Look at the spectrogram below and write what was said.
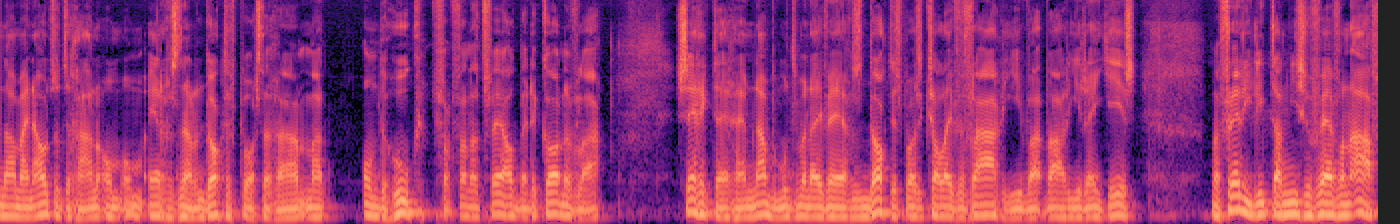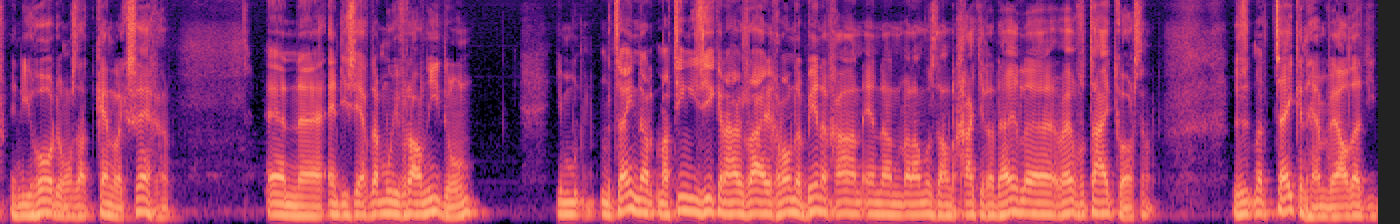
naar mijn auto te gaan, om, om ergens naar een dokterspost te gaan. Maar om de hoek van, van het veld bij de cornervlag zeg ik tegen hem, nou we moeten maar even ergens een dokterspost. Ik zal even vragen hier, waar, waar hier eentje is. Maar Freddy liep daar niet zo ver van af en die hoorde ons dat kennelijk zeggen. En, uh, en die zegt, dat moet je vooral niet doen. Je moet meteen naar het Martini ziekenhuis rijden, gewoon naar binnen gaan. En dan, want anders dan gaat je dat hele, heel veel tijd kosten. Dus het betekent hem wel dat hij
